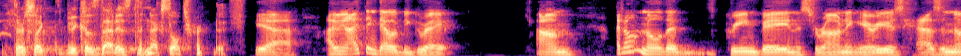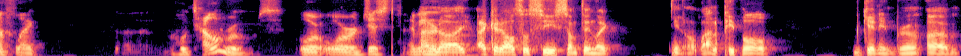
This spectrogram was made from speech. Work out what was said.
There's like because that is the next alternative. Yeah, I mean, I think that would be great. Um, I don't know that Green Bay and the surrounding areas has enough like uh, hotel rooms or or just. I mean, I don't know. I, I could also see something like, you know, a lot of people getting room um,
